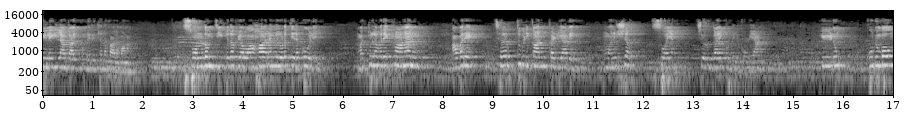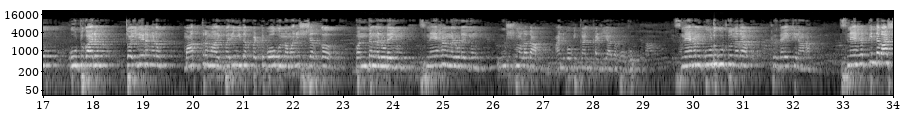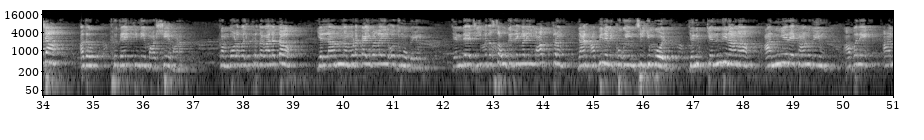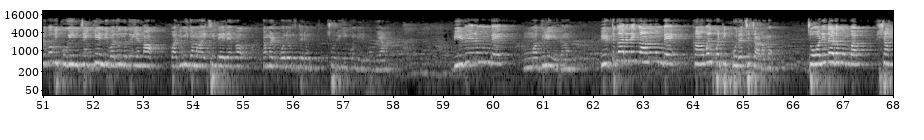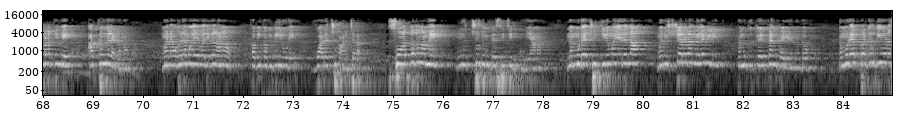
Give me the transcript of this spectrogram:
വിലയില്ലാതായിക്കൊണ്ടിരിക്കുന്ന കാലമാണ്. സ്വന്തം ജീവിത വ്യവഹാരങ്ങളുടെ തിരക്കുകളിൽ മറ്റുള്ളവരെ കാണാനും അവരെ ചേർത്തു പിടിക്കാനും കഴിയാതെ മനുഷ്യർ സ്വയം ചെറുതായിക്കൊണ്ടിരിക്കുകയാണ്. വീടും കുടുംബവും കൂട്ടുകാരും തൊഴിലിടങ്ങളും മാത്രമായി പരിമിതപ്പെട്ടു പോകുന്ന മനുഷ്യർക്ക് ബന്ധങ്ങളുടെയും സ്നേഹങ്ങളുടെയും ഊഷ്മളത അനുഭവിക്കാൻ കഴിയാതെ പോകും. സ്നേഹം കൂടുകൂട്ടുന്നത് ഹൃദയത്തിലാണ് സ്നേഹത്തിന്റെ ഭാഷ അത് ഹൃദയത്തിന്റെ ഭാഷയുമാണ്. കമ്പോളവൽകൃത കാലത്ത് എല്ലാം നമ്മുടെ കൈവെള്ളയിൽ ഒതുങ്ങുകയും എന്റെ ജീവിത സൗകര്യങ്ങളിൽ മാത്രം ഞാൻ അഭിരമിക്കുകയും ചെയ്യുമ്പോൾ എനിക്കെന്തിനാണ് അന്യരെ കാണുകയും അവനെ അനുഭവിക്കുകയും ചെയ്യേണ്ടി വരുന്നത് എന്ന പരിമിതമായ ചിന്തയിലേക്ക് നമ്മൾ ഓരോരുത്തരും ചുരുങ്ങിക്കൊണ്ടിരിക്കുകയാണ്. വീട് മതിലുയരണം വീട്ടുകാരനെ കാണും മുമ്പേ കാവൽപ്പറ്റി കുരച്ചു ചാടണം ജോലി തേടും മുമ്പ് ശമ്പളത്തിന്റെ അക്കങ്ങൾ എണ്ണണം. മനോഹരമായ വരികളാണോ കവി കവിതയിലൂടെ വരച്ചു കാണിച്ചത്. സ്വാർത്ഥത നമ്മെ മുച്ചുടും ഗ്രസിച്ചിരിക്കുകയാണ്. നമ്മുടെ ചുറ്റിലുമുയരുന്ന മനുഷ്യരുടെ നിലവിളി നമുക്ക് കേൾക്കാൻ കഴിയുന്നുണ്ടോ? നമ്മുടെ പ്രകൃതിയുടെ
